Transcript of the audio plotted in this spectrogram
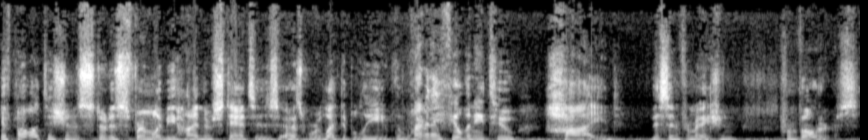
If politicians stood as firmly behind their stances as we're led to believe, then why do they feel the need to hide this information from voters?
